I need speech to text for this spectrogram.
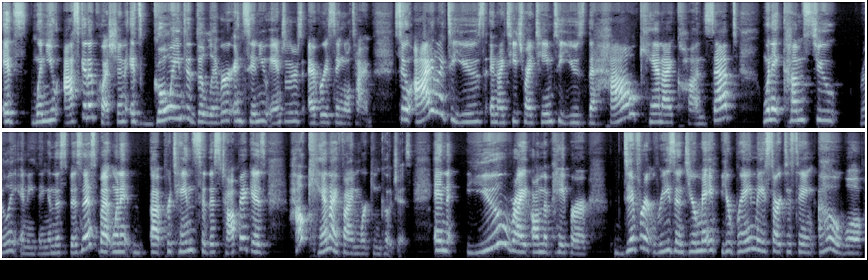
it's when you ask it a question it's going to deliver and send you answers every single time. So i like to use and i teach my team to use the how can i concept when it comes to really anything in this business but when it uh, pertains to this topic is how can i find working coaches? And you write on the paper different reasons. Your may your brain may start to think oh well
